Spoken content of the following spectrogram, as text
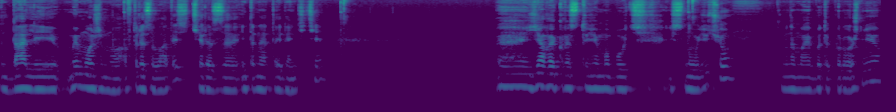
Далі ми можемо авторизуватись через Internet Identity. Е, Я використаю, мабуть, існуючу. Вона має бути порожньою.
